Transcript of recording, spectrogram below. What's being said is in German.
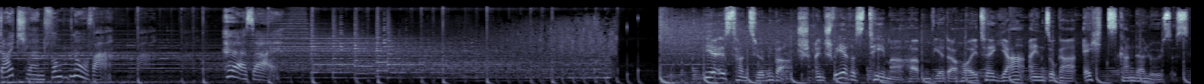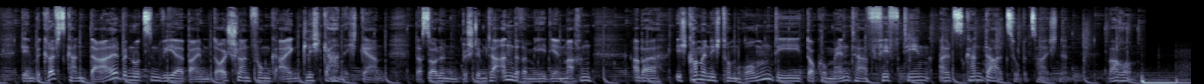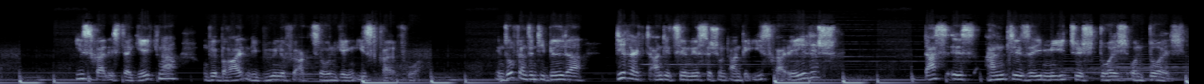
Deutschlandfunk Nova. Hörsaal. Hier ist Hans-Jürgen Bartsch. Ein schweres Thema haben wir da heute, ja ein sogar echt skandalöses. Den Begriff Skandal benutzen wir beim Deutschlandfunk eigentlich gar nicht gern. Das sollen bestimmte andere Medien machen. Aber ich komme nicht drum rum, die Documenta 15 als Skandal zu bezeichnen. Warum? Israel ist der Gegner und wir bereiten die Bühne für Aktionen gegen Israel vor. Insofern sind die Bilder direkt antizionistisch und anti-israelisch. Das ist antisemitisch durch und durch.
